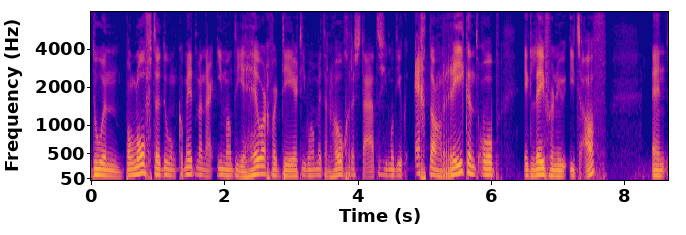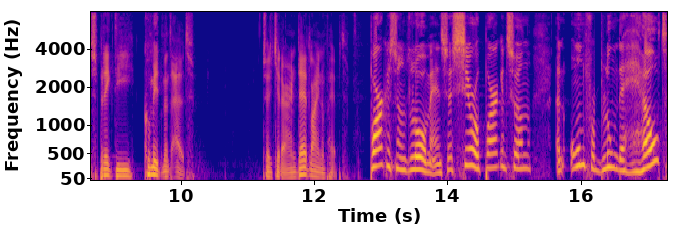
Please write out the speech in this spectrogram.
Doe een belofte, doe een commitment naar iemand die je heel erg waardeert. Iemand met een hogere status. Iemand die ook echt dan rekent op, ik lever nu iets af. En spreek die commitment uit. Zodat je daar een deadline op hebt. Parkinson's Law, mensen. Cyril Parkinson, een onverbloemde held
